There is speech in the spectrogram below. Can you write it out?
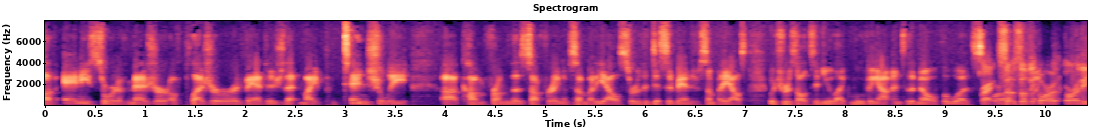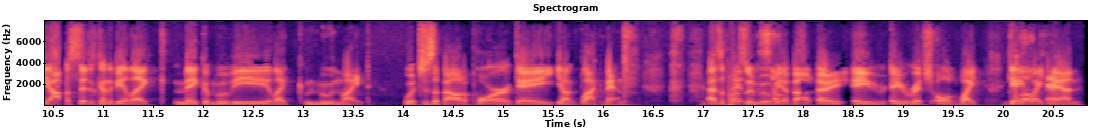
of any sort of measure of pleasure or advantage that might potentially uh, come from the suffering of somebody else or the disadvantage of somebody else, which results in you like moving out into the middle of the woods. right. Or, so so the, or or the opposite is going to be like make a movie like Moonlight, which is about a poor gay young black man, as opposed to a movie so- about a, a a rich old white gay white man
